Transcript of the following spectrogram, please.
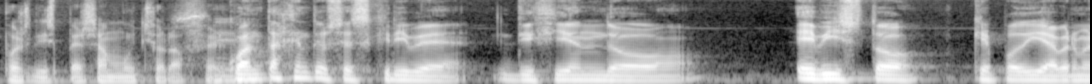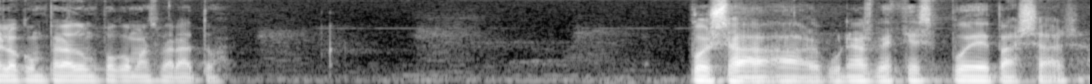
pues dispersa mucho la oferta. ¿Cuánta gente os escribe diciendo he visto que podía habérmelo comprado un poco más barato? Pues a- a algunas veces puede pasar,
